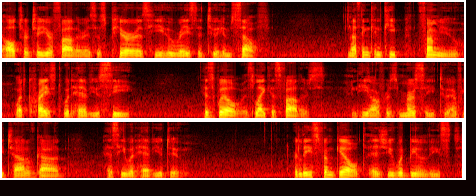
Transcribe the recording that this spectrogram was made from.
altar to your Father is as pure as he who raised it to himself. Nothing can keep from you what Christ would have you see. His will is like his Father's, and he offers mercy to every child of God as he would have you do. Release from guilt as you would be released.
